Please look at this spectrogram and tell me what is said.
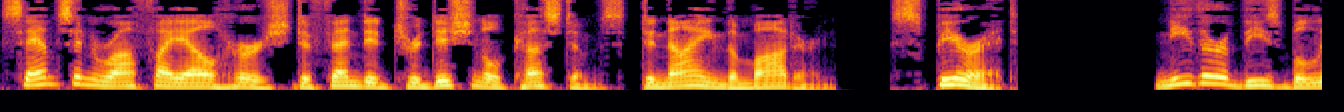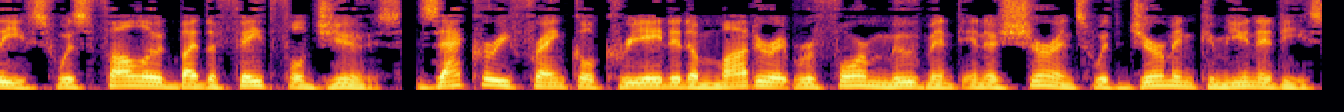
Samson Raphael Hirsch defended traditional customs, denying the modern spirit Neither of these beliefs was followed by the faithful Jews. Zachary Frankel created a moderate reform movement in assurance with German communities,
